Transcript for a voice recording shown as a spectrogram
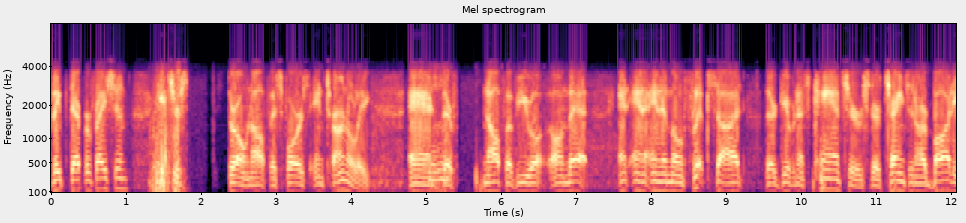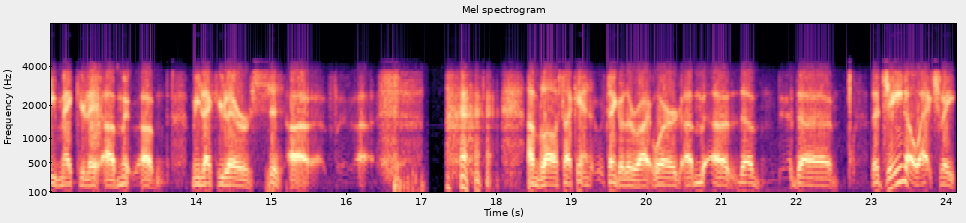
sleep deprivation gets your thrown off as far as internally and Mhm. they're off of you on that and and and then on the flip side they're giving us cancers they're changing our body molecular uh, uh, molecular uh, uh, I'm lost. I can't think of the right word. Um, uh, the the the geno actually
